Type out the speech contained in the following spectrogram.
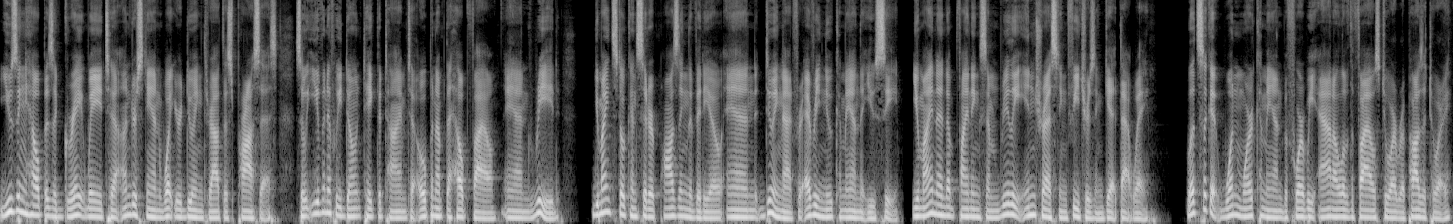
Using help is a great way to understand what you're doing throughout this process. So even if we don't take the time to open up the help file and read, you might still consider pausing the video and doing that for every new command that you see. You might end up finding some really interesting features in Git that way. Let's look at one more command before we add all of the files to our repository.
